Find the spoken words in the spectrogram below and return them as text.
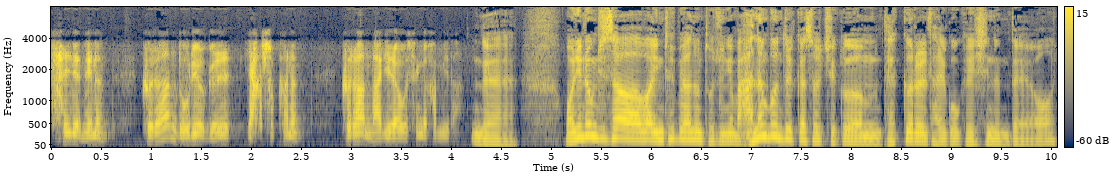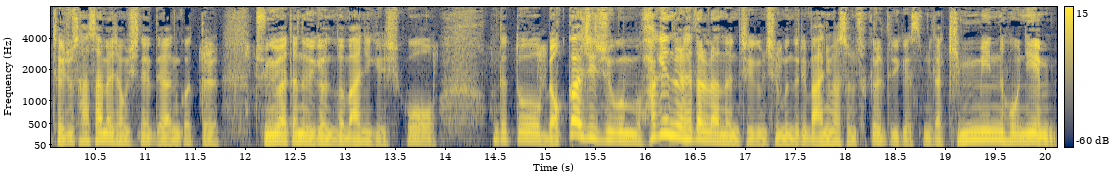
살려내는 그러한 노력을 약속하는 그러한 날이라고 생각합니다. 네. 원희룡 지사와 인터뷰하는 도중에 많은 분들께서 지금 댓글을 달고 계시는데요. 제주 4.3의 정신에 대한 것들 중요하다는 의견도 많이 계시고 근데 또 몇 가지 지금 확인을 해달라는 지금 질문들이 많이 와서 소개를 드리겠습니다. 김민호님,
